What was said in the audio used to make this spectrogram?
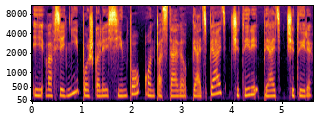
и во все дни по шкале СИНПО он поставил 5-5-4-5-4.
